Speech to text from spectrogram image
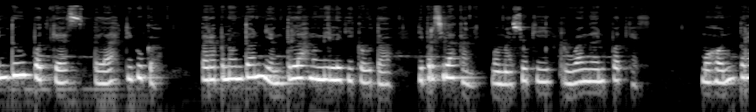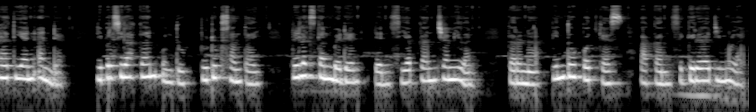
Pintu podcast telah dibuka. Para penonton yang telah memiliki kuota dipersilakan memasuki ruangan podcast. Mohon perhatian Anda. Dipersilakan untuk duduk santai, rilekskan badan, dan siapkan camilan karena pintu podcast akan segera dimulai.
